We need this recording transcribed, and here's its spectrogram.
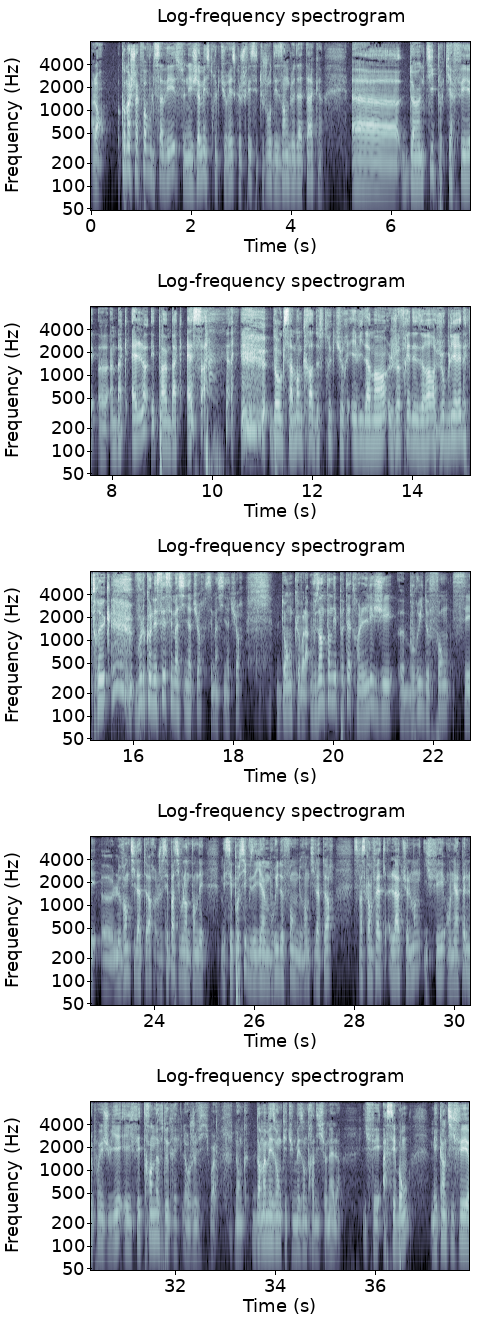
Alors, comme à chaque fois, vous le savez, ce n'est jamais structuré. Ce que je fais, c'est toujours des angles d'attaque euh, d'un type qui a fait euh, un bac L et pas un bac S. Donc ça manquera de structure évidemment. Je ferai des erreurs, j'oublierai des trucs. Vous le connaissez, c'est ma signature, c'est ma signature. Donc voilà, vous entendez peut-être un léger euh, bruit de fond, c'est euh, le ventilateur. Je ne sais pas si vous l'entendez, mais c'est possible que vous ayez un bruit de fond de ventilateur. C'est parce qu'en fait, là actuellement, il fait, on est à peine le 1er juillet et il fait 39 degrés là où je vis. Voilà. Donc dans ma maison, qui est une maison traditionnelle, il fait assez bon. Mais quand il fait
